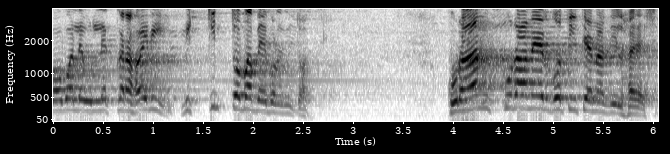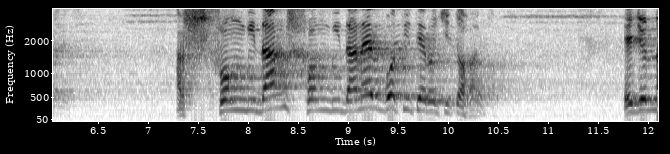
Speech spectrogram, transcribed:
গ বলে উল্লেখ করা হয়নি, বিক্ষিপ্তভাবে বর্ণিত কোরআন কোরআনের গতিতে নাজিল হয়েছে। আর সংবিধান সংবিধানের গতিতে রচিত হয়। এই জন্য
